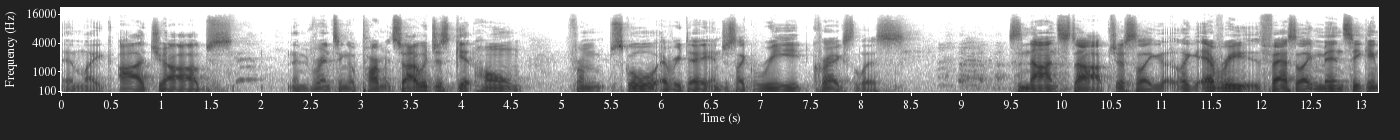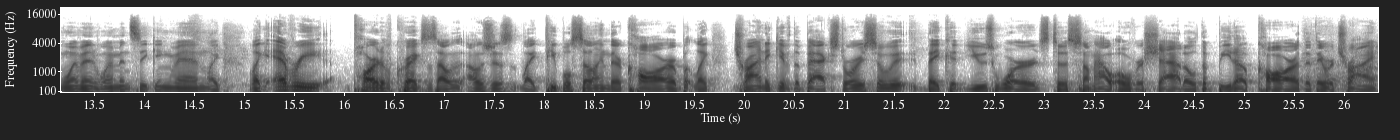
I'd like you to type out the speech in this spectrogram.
and like odd jobs and renting apartments. So I would just get home from school every day and just like read Craigslist. It's nonstop, just like like every fast like men seeking women, women seeking men, like like every part of Craigslist. I was I was just like people selling their car, but like trying to give the backstory so it, they could use words to somehow overshadow the beat up car that they were trying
